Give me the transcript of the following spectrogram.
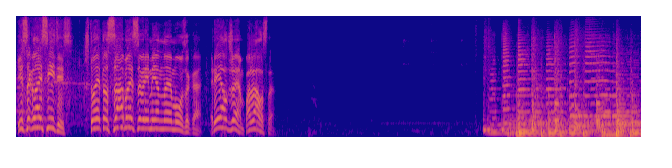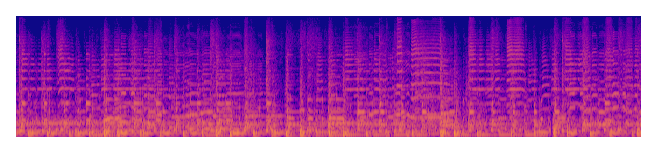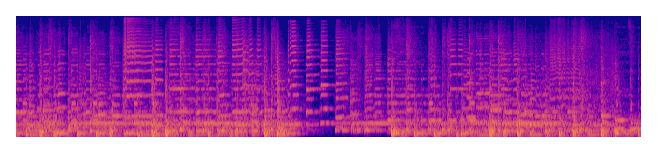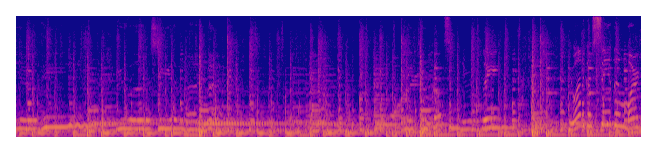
И согласитесь, что это самая современная музыка. Real Jam, пожалуйста. Wanna go see the market?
